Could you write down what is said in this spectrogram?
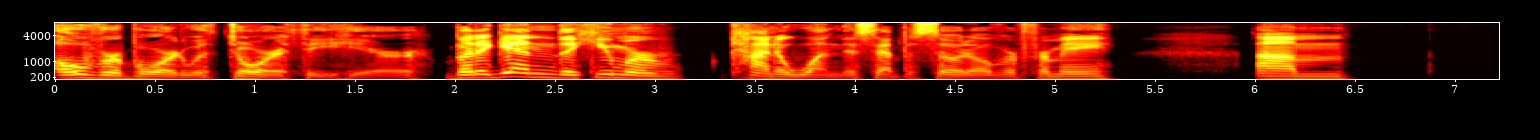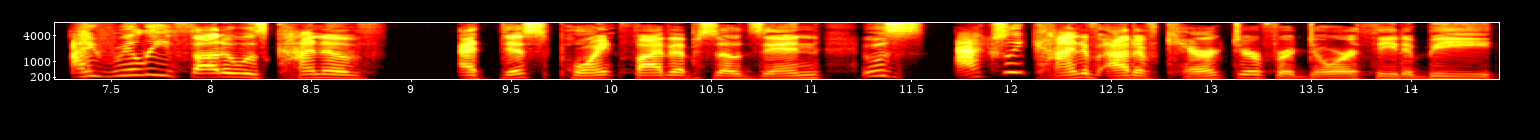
overboard with Dorothy here, but again, the humor kind of won this episode over for me. Um, I really thought it was kind of at this point, five episodes in, it was actually kind of out of character for Dorothy to be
